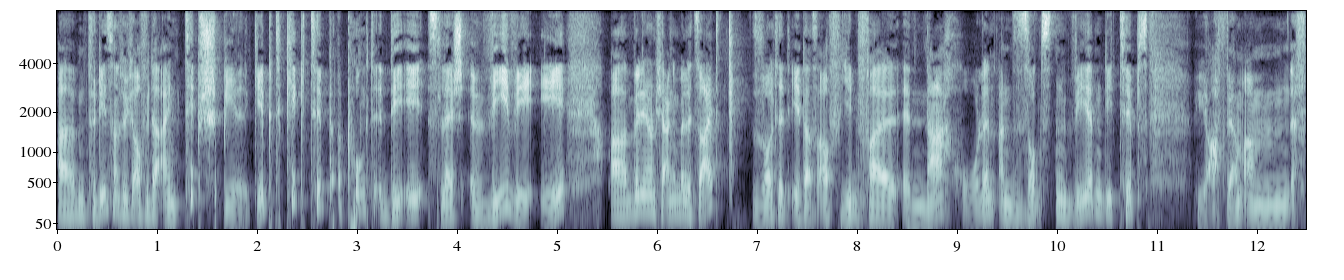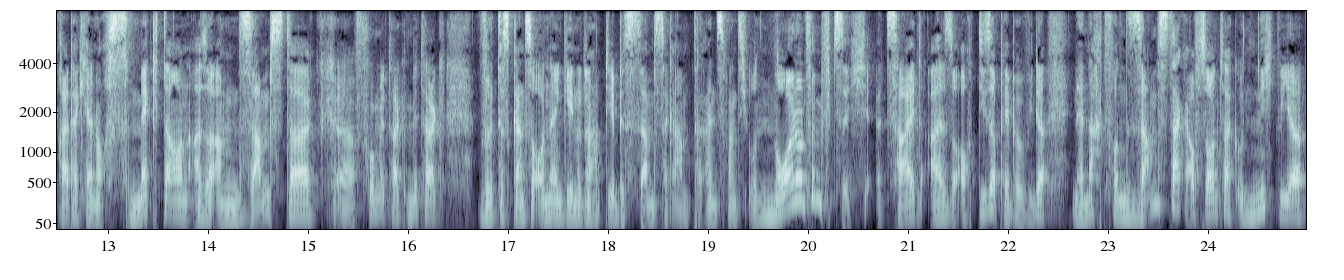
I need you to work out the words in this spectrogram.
ähm, für den es natürlich auch wieder ein Tippspiel gibt. kicktipp.de slash wwe. Äh, wenn ihr noch nicht angemeldet seid, solltet ihr das auf jeden Fall äh, nachholen. Ansonsten werden die Tipps, ja, wir haben am Freitag ja noch Smackdown, also am Samstag, äh, Vormittag, Mittag wird das Ganze online gehen und dann habt ihr bis Samstagabend 23.59 Uhr Zeit. Also auch dieser Paper wieder in der Nacht von Samstag auf Sonntag und nicht wie ja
